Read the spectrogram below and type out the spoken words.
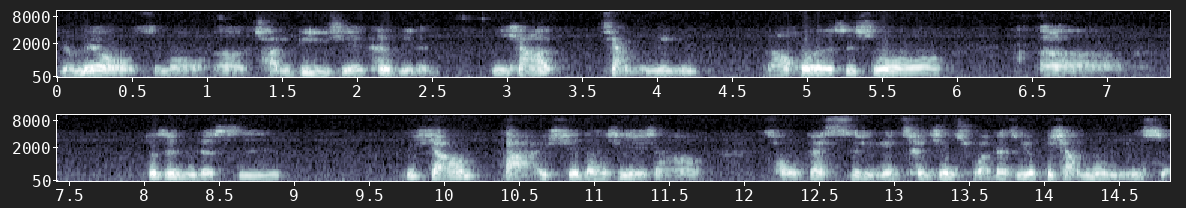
有没有什么呃传递一些特别的你想要讲的秘密？然后或者是说呃，就是你的诗，你想要把一些东西也想要从在诗里面呈现出来，但是又不想那么明显。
